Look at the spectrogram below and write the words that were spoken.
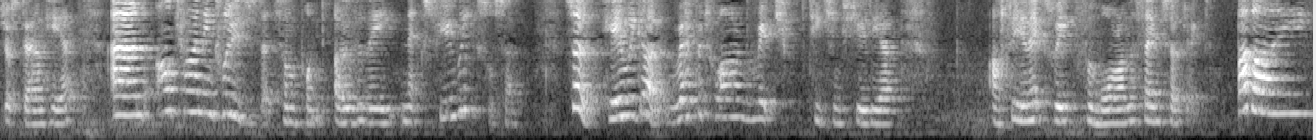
just down here, and I'll try and include it at some point over the next few weeks or so. So here we go, repertoire rich teaching studio. I'll see you next week for more on the same subject. Bye bye.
